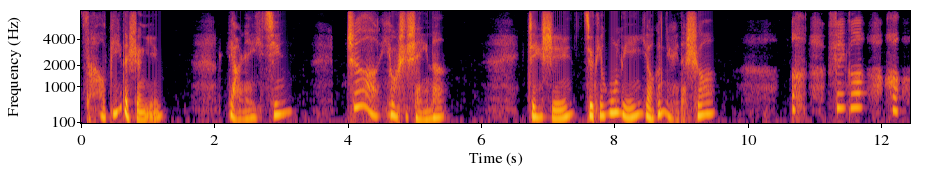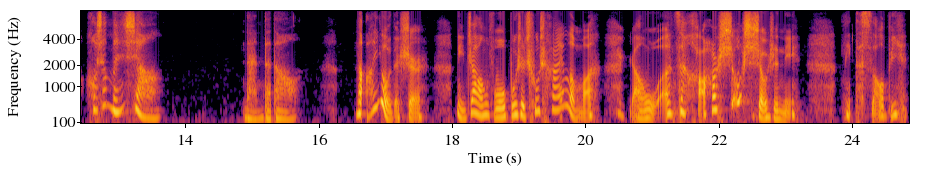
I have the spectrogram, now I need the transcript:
操逼的声音。两人一惊。这又是谁呢？这时，就听屋里有个女的说：“啊，飞哥，好，好像门响。”男的道：“哪有的事儿？你丈夫不是出差了吗？让我再好好收拾收拾你。你的骚逼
